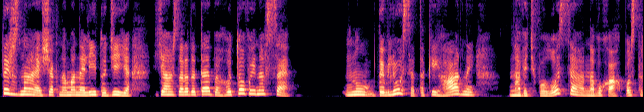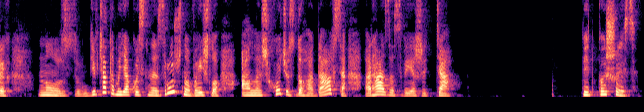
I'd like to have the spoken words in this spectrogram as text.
Ти ж знаєш, як на мене літо діє. Я ж заради тебе готовий на все. Ну, дивлюся, такий гарний, навіть волосся на вухах постриг. Ну, з дівчатами якось незручно вийшло, але ж хоч здогадався раз за своє життя. Підпишись,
